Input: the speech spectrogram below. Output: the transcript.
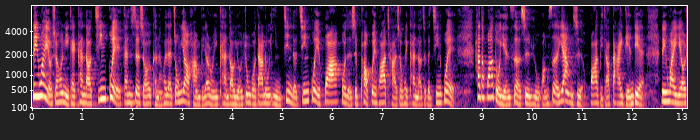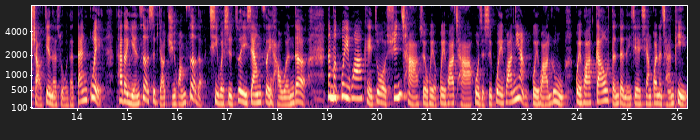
另外有时候你可以看到金桂，但是这时候可能会在中药行比较容易看到由中国大陆引进的金桂花，或者是泡桂花茶的时候会看到这个金。金桂，它的花朵颜色是乳黄色的样子，花比较大一点点。另外也有少见的所谓的丹桂，它的颜色是比较橘黄色的，气味是最香最好闻的。那么桂花可以做熏茶，所以会有桂花茶，或者是桂花酿、桂花露、桂花糕等等的一些相关的产品。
